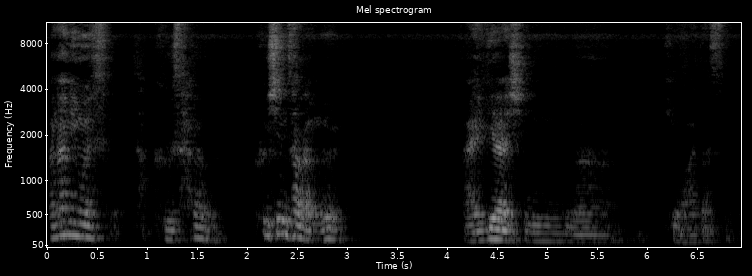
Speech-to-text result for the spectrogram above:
하나님의 그 사랑을 크신 사랑을 알게 하시는구나 이렇게 와닿습니다.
